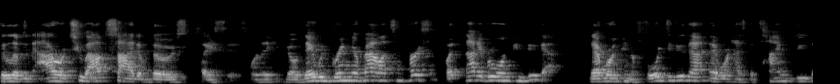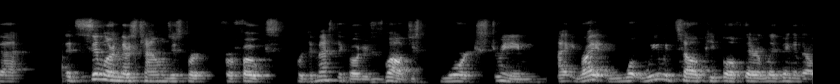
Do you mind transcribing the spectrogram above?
that lived an hour or two outside of those places where they could go. They would bring their ballots in person, but not everyone can do that. Not everyone can afford to do that. Not Everyone has the time to do that it's similar in those challenges for for folks for domestic voters as well just more extreme. I, right what we would tell people if they're living and there,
